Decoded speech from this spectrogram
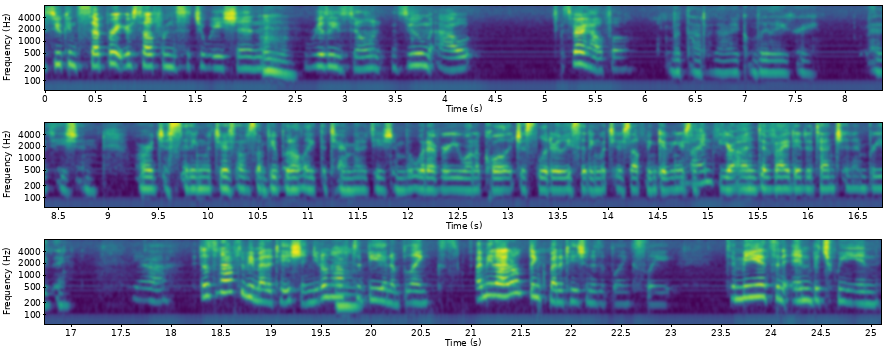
Cuz you can separate yourself from the situation, Mhm. really zone zoom out. It's very helpful. Without a doubt, I completely agree. Meditation or just sitting with yourself. Some people don't like the term meditation, but whatever you want to call it, just literally sitting with yourself and giving yourself your undivided attention and breathing. Yeah. It doesn't have to be meditation. You don't have Mhm. to be in a blank. s- I mean, I don't think meditation is a blank slate. To me, it's an in between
